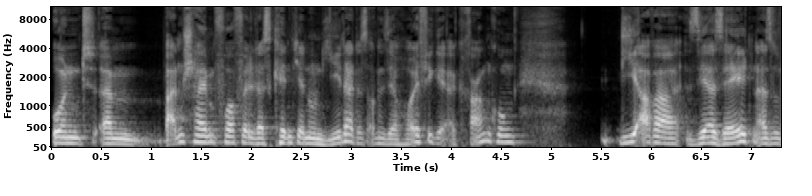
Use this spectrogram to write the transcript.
Und ähm, Bandscheibenvorfälle, das kennt ja nun jeder, das ist auch eine sehr häufige Erkrankung, die aber sehr selten, also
